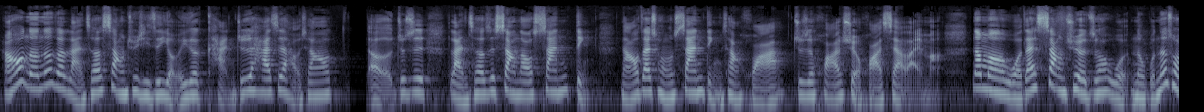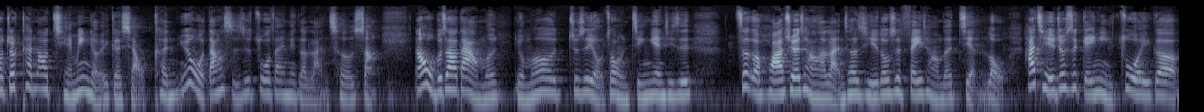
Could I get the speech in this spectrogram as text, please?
然后呢，那个缆车上去其实有一个坎，就是它是好像要呃，就是缆车是上到山顶，然后再从山顶上滑，就是滑雪滑下来嘛。那么我在上去了之后，我那我那时候就看到前面有一个小坑，因为我当时是坐在那个缆车上，然后我不知道大家有没有有没有就是有这种经验，其实。这个滑雪场的缆车其实都是非常的简陋，它其实就是给你做一个，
